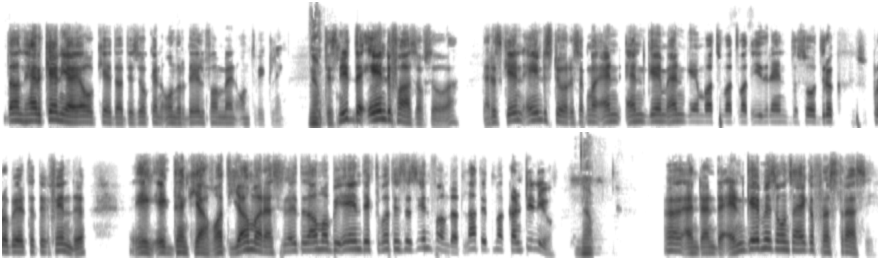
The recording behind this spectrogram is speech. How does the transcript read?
dan herken jij, oké, okay, dat is ook een onderdeel van mijn ontwikkeling. Ja. Het is niet de einde fase of zo. Hè? Er is geen einde story, zeg maar, end, endgame, endgame, wat, wat, wat iedereen zo druk probeert te vinden. Ik, ik denk, ja, wat jammer. Als het allemaal beëindigt, wat is de zin van dat? Laat het maar continue. Ja. Uh, en dan de endgame is onze eigen frustratie.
